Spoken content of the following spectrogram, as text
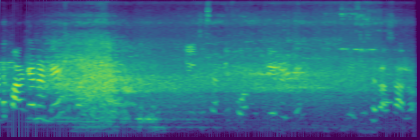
అంటే పరకేనండి? అండి ఫోర్ ఫిఫ్టీ అండి రసాలు.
